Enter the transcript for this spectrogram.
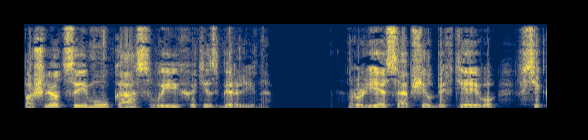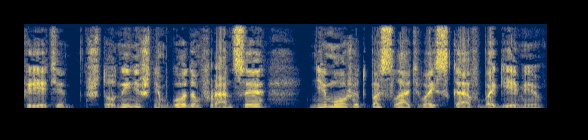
пошлется ему указ выехать из Берлина. Рулье сообщил Бехтееву в секрете, что нынешним годом Франция не может послать войска в Богемию,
